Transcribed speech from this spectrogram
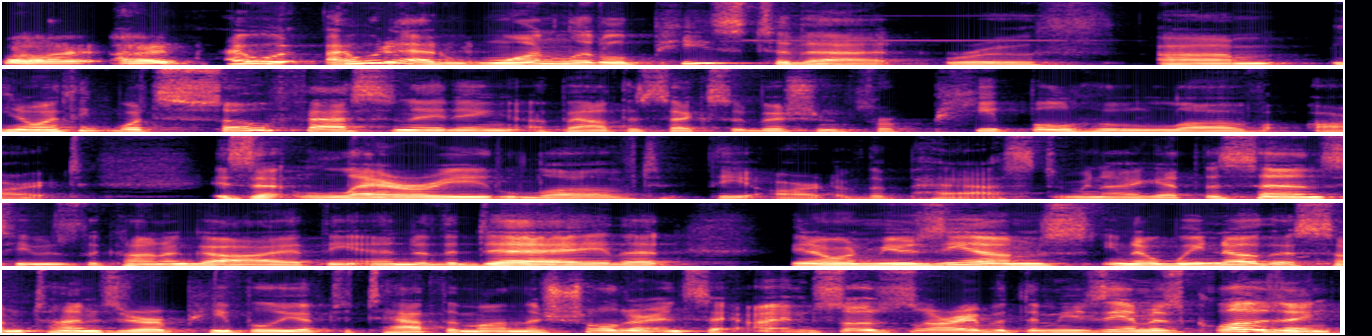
Well, I, I, I would I would add one little piece to that, Ruth. Um, you know, I think what's so fascinating about this exhibition for people who love art is that Larry loved the art of the past. I mean, I get the sense he was the kind of guy at the end of the day that you know, in museums, you know, we know this. Sometimes there are people you have to tap them on the shoulder and say, "I'm so sorry, but the museum is closing,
